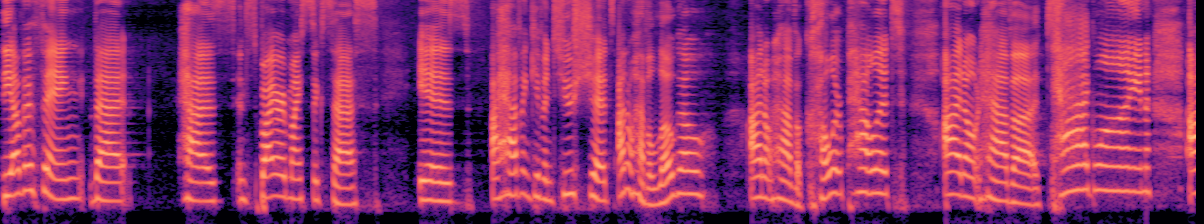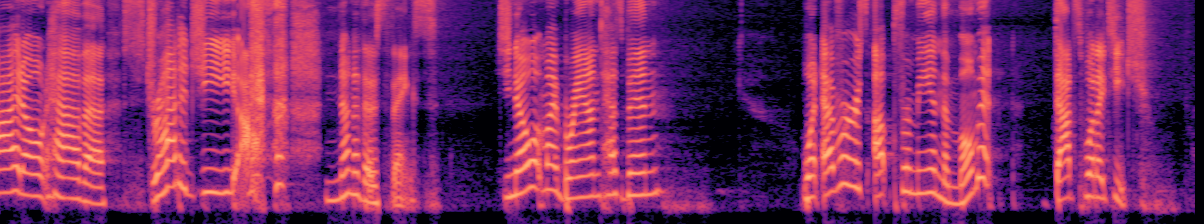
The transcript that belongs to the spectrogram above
The other thing that has inspired my success is I haven't given two shits. I don't have a logo. I don't have a color palette. I don't have a tagline. I don't have a strategy. I, none of those things. Do you know what my brand has been? Whatever is up for me in the moment, that's what I teach.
